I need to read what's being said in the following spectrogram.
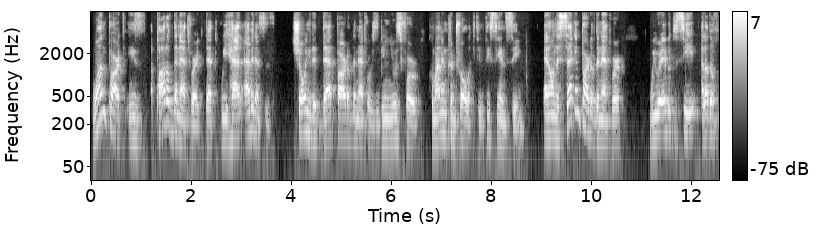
One part is a part of the network that we had evidences showing that that part of the network is being used for command and control activity, CNC. And on the second part of the network, we were able to see a lot of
